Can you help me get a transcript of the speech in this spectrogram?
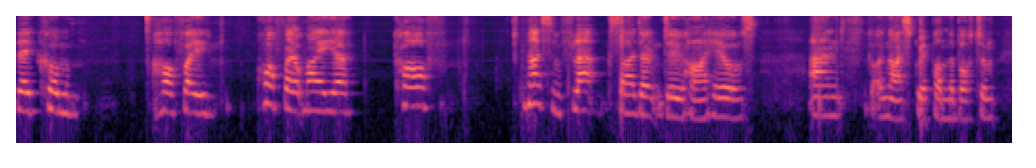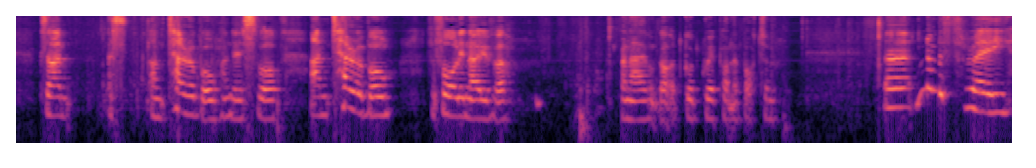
They come halfway halfway up my uh, calf. Nice and flat because I don't do high heels and got a nice grip on the bottom because I'm I'm terrible and this swore I'm terrible for falling over and I haven't got a good grip on the bottom. Uh, number three,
